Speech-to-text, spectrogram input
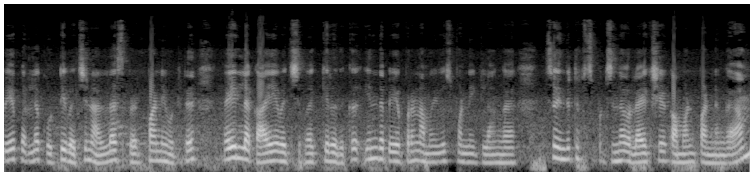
பேப்பரில் கொட்டி வச்சு நல்லா ஸ்ப்ரெட் பண்ணி விட்டுட்டு வெயிலில் காய வச்சு வைக்கிறதுக்கு இந்த பேப்பரை நம்ம யூஸ் பண்ணிக்கலாங்க. ஸோ இந்த டிப்ஸ் பிடிச்சிருந்தா ஒரு லைக் ஷேர் கமெண்ட் பண்ணுங்கள்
